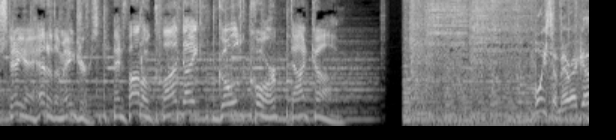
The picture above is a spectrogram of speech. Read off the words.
Stay ahead of the majors and follow KlondikeGoldCorp.com. Voice America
